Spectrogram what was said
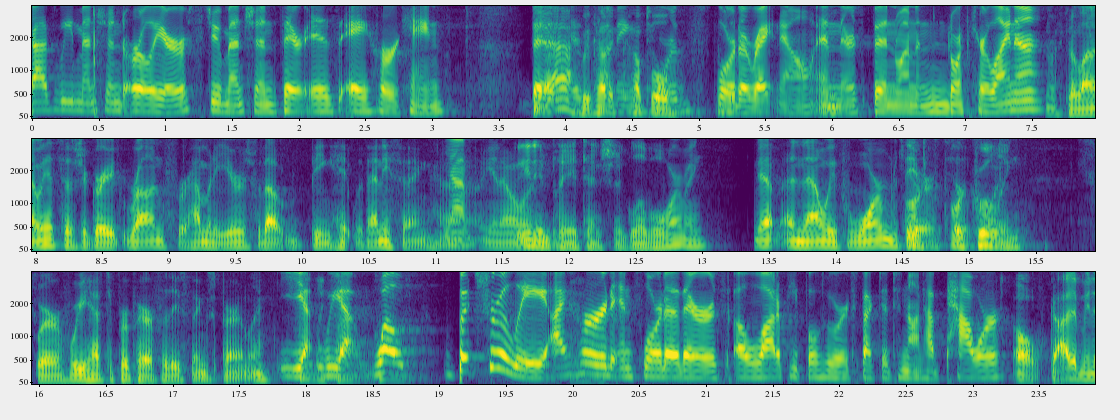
as we mentioned earlier, Stu mentioned, there is a hurricane that Yeah, is we've had a coming couple- towards Florida right now, and there's been one in North Carolina. North Carolina, we had such a great run for how many years without being hit with anything. uh, Yeah. you know. We didn't pay attention to global warming Yep, and now we've warmed the or, earth or cooling. where we have to prepare for these things. Apparently. Yeah, we- yeah. Well, but truly, I heard in Florida there's a lot of people who are expected to not have power. Oh God! I mean,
